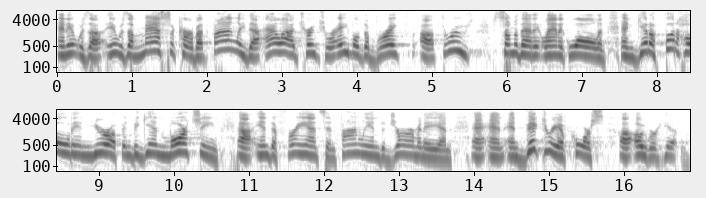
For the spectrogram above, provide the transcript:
and it, was a, it was a massacre. But finally, the Allied troops were able to break uh, through some of that Atlantic wall and, and get a foothold in Europe and begin marching uh, into France and finally into Germany, and, and, and victory, of course, uh, over Hitler. Hitler.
